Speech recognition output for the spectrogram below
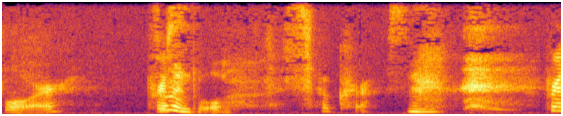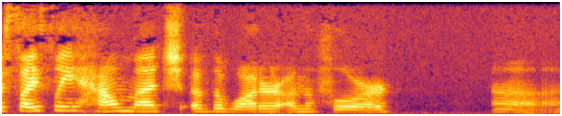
floor. Pre- Swimming pool. so gross. Precisely how much of the water on the floor. Uh,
